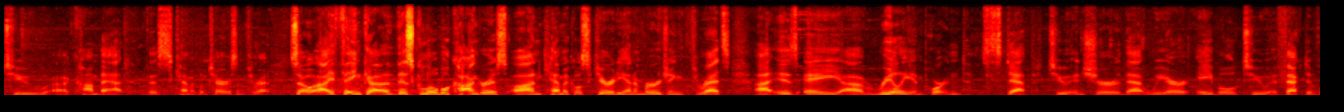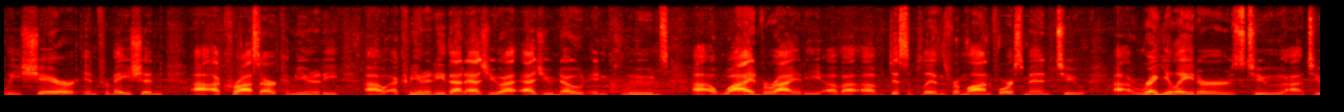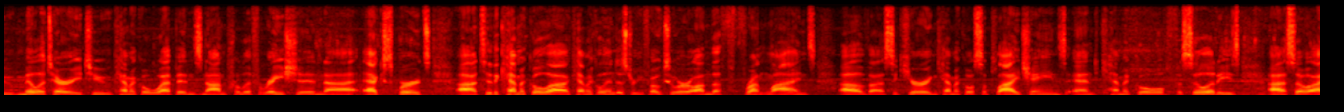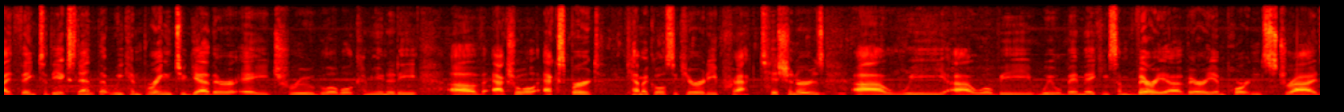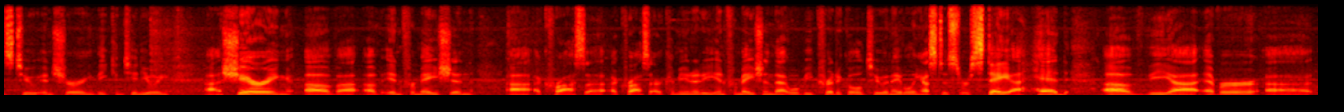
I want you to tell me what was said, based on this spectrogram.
to combat this chemical terrorism threat. So I think this Global Congress on Chemical Security and Emerging Threats is a really important important step to ensure that we are able to effectively share information uh, across our community, uh, a community that, as you, uh, as you note, includes uh, a wide variety of, uh, of disciplines from law enforcement to uh, regulators to, to military to chemical weapons, non-proliferation experts to the chemical, chemical industry, folks who are on the front lines of securing chemical supply chains and chemical facilities. so I think to the extent that we can bring together a true global community of actual expert chemical security practitioners, uh, we uh, will be we will be making some very uh, very important strides to ensuring the continuing uh, sharing of, uh, of information uh, across across our community, information that will be critical to enabling us to sort of stay ahead of the ever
